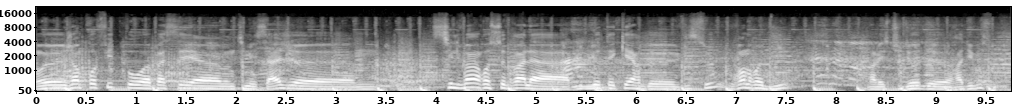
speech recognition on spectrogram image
Euh, J'en profite pour passer un petit message. Sylvain recevra la bibliothécaire de Vissou vendredi dans les studios de Radio Vissou.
